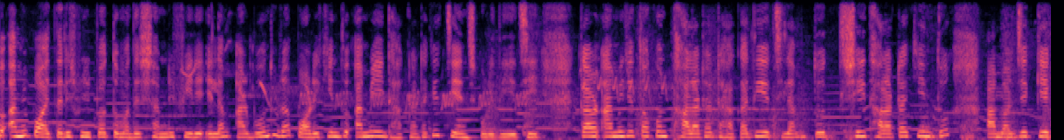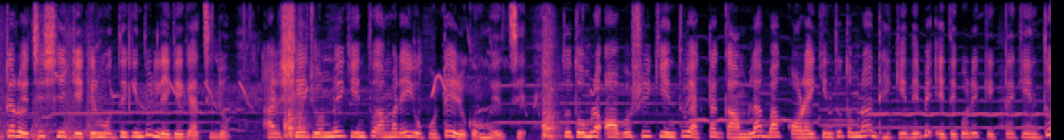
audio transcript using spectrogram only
তো আমি পঁয়তাল্লিশ মিনিট পর তোমাদের সামনে ফিরে এলাম। আর বন্ধুরা, পরে কিন্তু আমি এই ঢাকনাটাকে চেঞ্জ করে দিয়েছি। কারণ আমি যে তখন থালাটা ঢাকা দিয়েছিলাম, তো সেই থালাটা কিন্তু আমার যে কেকটা রয়েছে, সেই কেকের মধ্যে কিন্তু লেগে গেছিল। আর সেই জন্যই কিন্তু আমার এই ওপরটা এরকম হয়েছে। তো তোমরা অবশ্যই কিন্তু একটা গামলা বা কড়াই কিন্তু তোমরা ঢেকে দেবে, এতে করে কেকটা কিন্তু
